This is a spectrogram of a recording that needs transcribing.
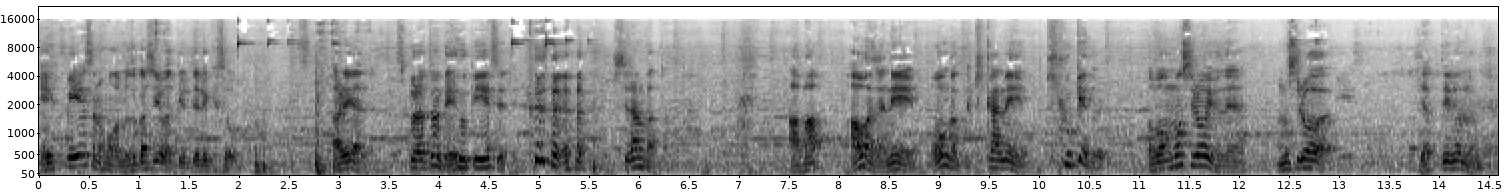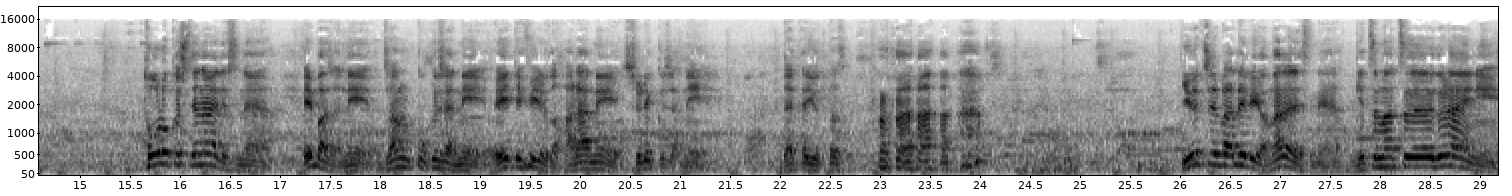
FPS の方が難しいわって言ってるけどあれやで。スプラトゥーンって FPS やで。知らんかったアバ？アワじゃねえよ。音楽聴かねえよ。聴くけどよ。アバ面白いよね。面白い。やってるのね。登録してないですね。エヴァじゃねえよ。残酷じゃねえよ。エイティフィールド貼らねえよ。シュレックじゃねえよ。大体言ったぞ。YouTuber デビューはまだですね。月末ぐらいに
